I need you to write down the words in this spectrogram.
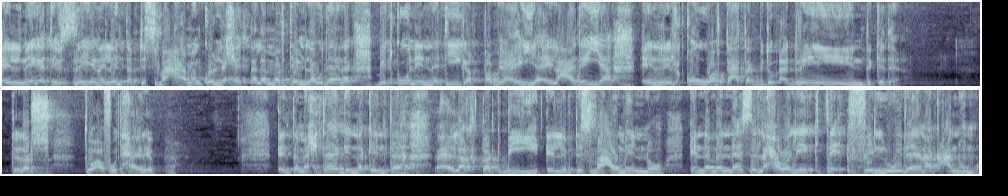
ال negatives دي اللي انت بتسمعها من كل حتة لما بتملى ودانك بتكون النتيجة الطبيعية العادية ان القوة بتاعتك بتبقى drained كده. تقدرش تقف وتحارب. انت محتاج انك انت علاقتك بيه اللي بتسمعه منه انما الناس اللي حواليك تقفل ودانك عنهم.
